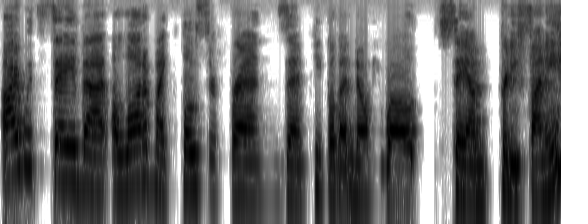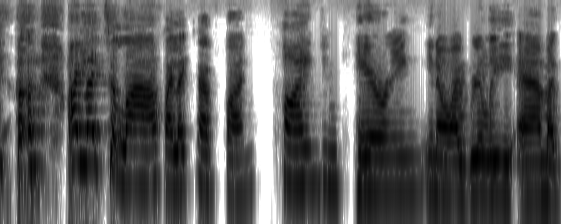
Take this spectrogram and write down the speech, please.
I would say that a lot of my closer friends and people that know me well say I'm pretty funny. I like to laugh. I like to have fun, kind and caring. You know, I really am a,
